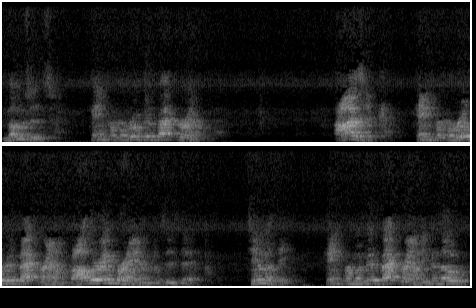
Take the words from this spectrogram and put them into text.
Moses came from a real good background. Isaac came from a real good background. Father Abraham was his dad. Timothy came from a good background, even though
